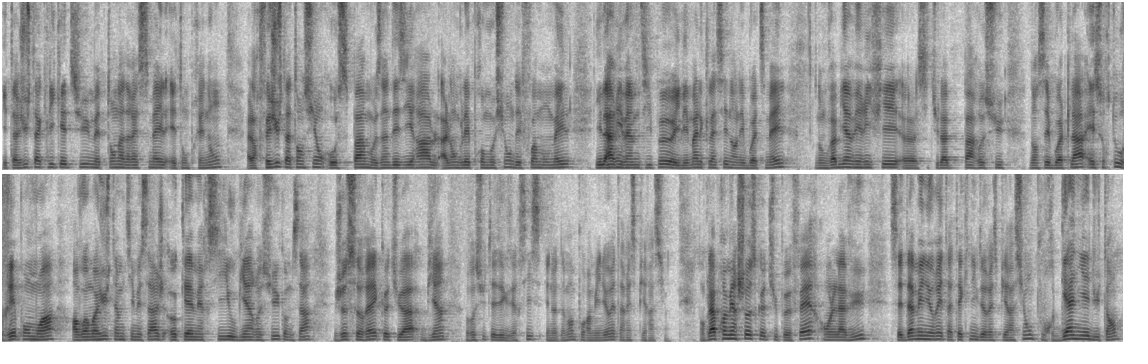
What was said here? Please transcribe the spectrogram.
Il t'a juste à cliquer dessus, mettre ton adresse mail et ton prénom. Alors fais juste attention aux spams, aux indésirables, à l'onglet promotion. Des fois mon mail il arrive un petit peu, il est mal classé dans les boîtes mail. Donc va bien vérifier euh, si tu ne l'as pas reçu dans ces boîtes-là et surtout réponds-moi, envoie-moi juste un petit message « Ok, merci » ou « Bien reçu » comme ça je saurai que tu as bien reçu tes exercices et notamment pour améliorer ta respiration. Donc la première chose que tu peux faire, on l'a vu, c'est d'améliorer ta technique de respiration pour gagner du temps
